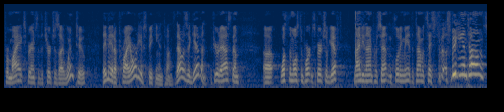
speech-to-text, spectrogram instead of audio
from my experience of the churches I went to, they made a priority of speaking in tongues. That was a given. If you were to ask them, uh, what's the most important spiritual gift? 99%, including me at the time, would say speaking in tongues,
